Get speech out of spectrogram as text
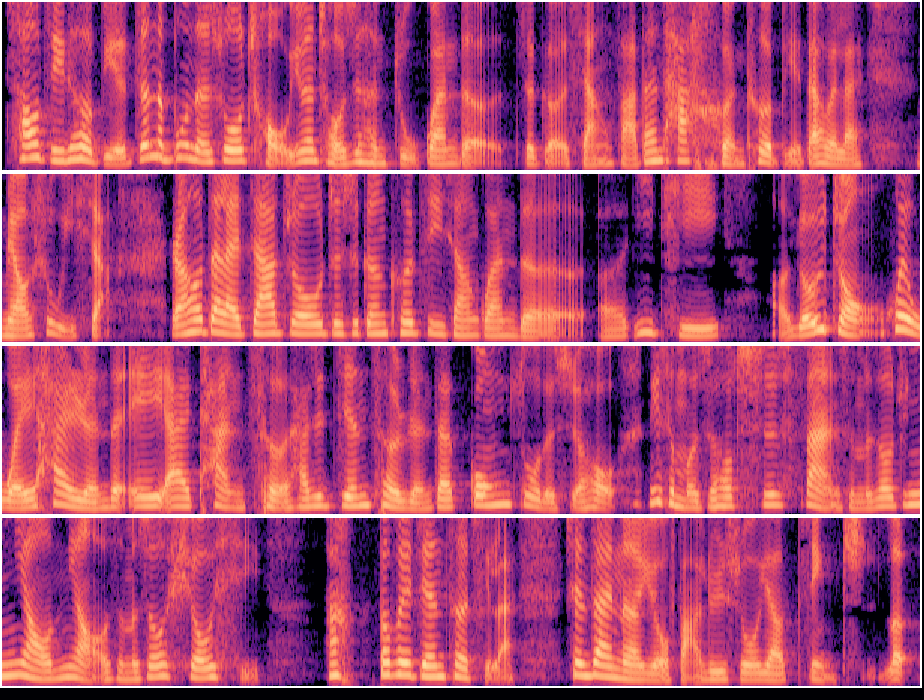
超级特别，真的不能说丑，因为丑是很主观的这个想法，但它很特别。待会来描述一下，然后再来加州，这是跟科技相关的呃议题。呃，有一种会危害人的 AI 探测，它是监测人在工作的时候，你什么时候吃饭，什么时候去尿尿，什么时候休息啊，都被监测起来。现在呢，有法律说要禁止了。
